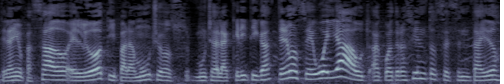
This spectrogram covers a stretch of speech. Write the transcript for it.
del año pasado, el GOTY para muchos, mucha de la crítica. Tenemos A Way Out a 462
